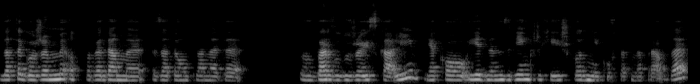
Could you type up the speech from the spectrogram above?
dlatego że my odpowiadamy za tę planetę w bardzo dużej skali, jako jeden z większych jej szkodników, tak naprawdę.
